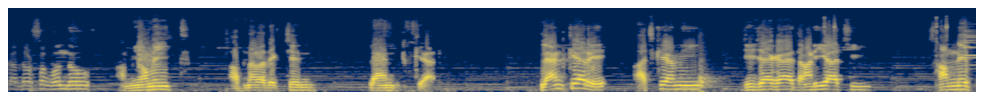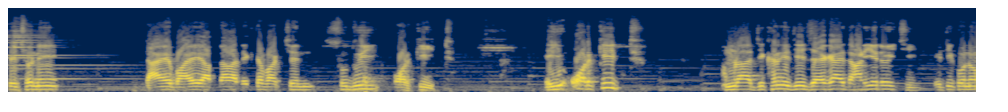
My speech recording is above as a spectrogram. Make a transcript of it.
নমস্কার দর্শক বন্ধু, আমি অমিত। আপনারা দেখছেন প্ল্যান্ট কেয়ার প্ল্যান্ট কেয়ারে আজকে আমি যে জায়গায় দাঁড়িয়ে আছি, সামনে পেছনে ডায়ে বায়ে আপনারা দেখতে পাচ্ছেন শুধুই অর্কিড। এই অর্কিড আমরা যেখানে যে জায়গায় দাঁড়িয়ে রয়েছি, এটি কোনো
